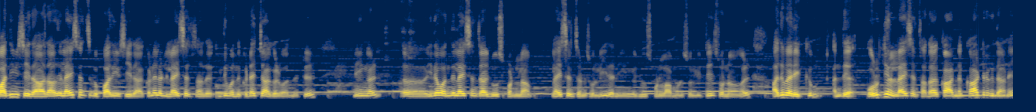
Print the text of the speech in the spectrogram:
பதிவு செய்த அதாவது லைசன்ஸுக்கு பதிவு செய்தாக்கள் இல்லாட்டி லைசன்ஸ் அந்த இது வந்து கிடைச்சாக்கள் வந்துட்டு நீங்கள் இதை வந்து லைசன்ஸாக யூஸ் பண்ணலாம். லைசன்ஸ்னு சொல்லி இதை நீங்கள் யூஸ் பண்ணலாம்னு சொல்லிட்டு சொன்னவங்க. அது வரைக்கும் அந்த ஒரிஜினல் லைசன்ஸ் அதாவது கா அந்த கார்டு இருக்குது தானே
